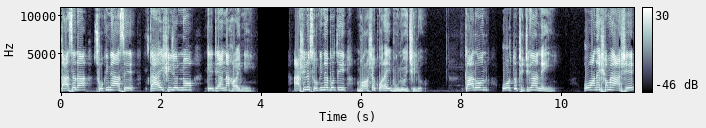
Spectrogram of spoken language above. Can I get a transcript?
তাছাড়া সকিনা আসে তাই সেই জন্য কেটে আনা হয়নি। আসলে সকিনার প্রতি ভরসা করাই ভুল হয়েছিল। কারণ ওর তো ঠিকানা নেই। ও অনেক সময় আসে,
